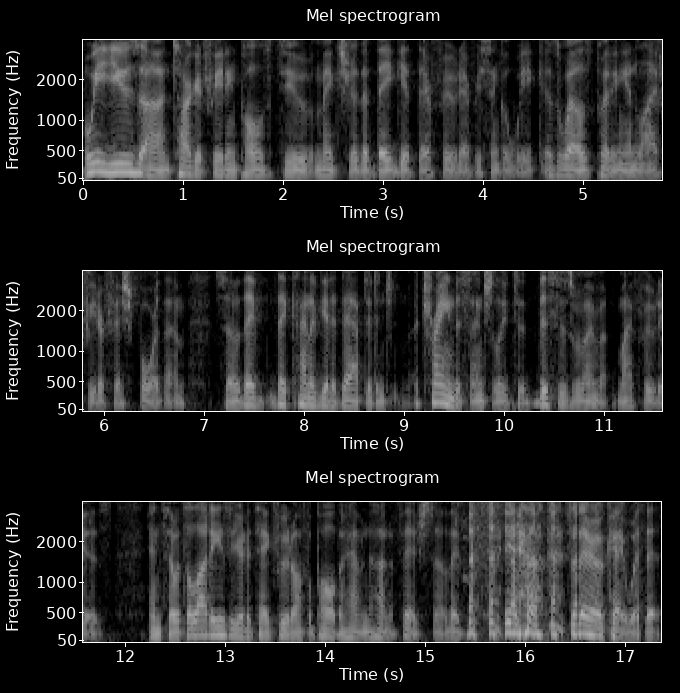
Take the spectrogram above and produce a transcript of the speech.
we use uh, target feeding poles to make sure that they get their food every single week, as well as putting in live feeder fish for them. So they they kind of get adapted and trained essentially to this is what my, my food is. And so it's a lot easier to take food off a pole than having to hunt a fish. So they, you know, so they're okay with it.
